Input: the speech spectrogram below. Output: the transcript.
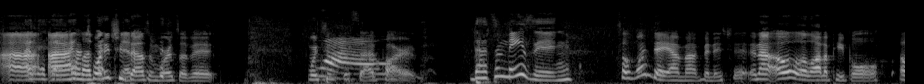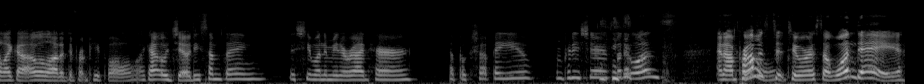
I I have love 22,000 words of it, which is the sad part. That's amazing. So one day I might finish it, and I owe a lot of people. Like I owe a lot of different people. Like I owe Jody something. She wanted me to write her a bookshop AU. I'm pretty sure that's what it was, and I promised it to her. So one day,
